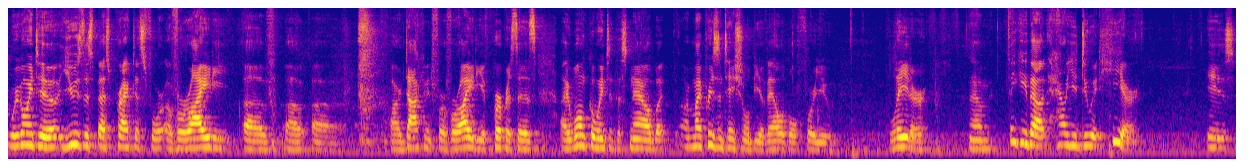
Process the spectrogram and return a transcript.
we're going to use this best practice for a variety of, uh, uh, our document for a variety of purposes. I won't go into this now, but my presentation will be available for you later. Um, thinking about how you do it here is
